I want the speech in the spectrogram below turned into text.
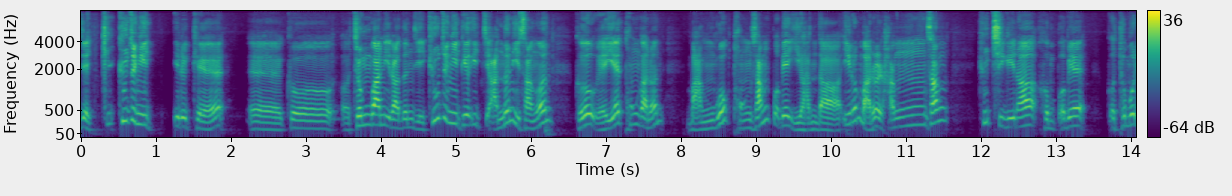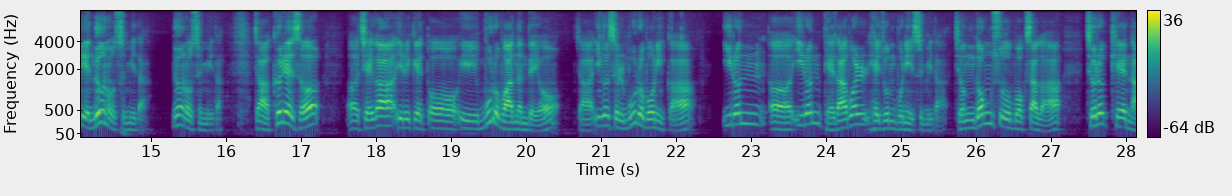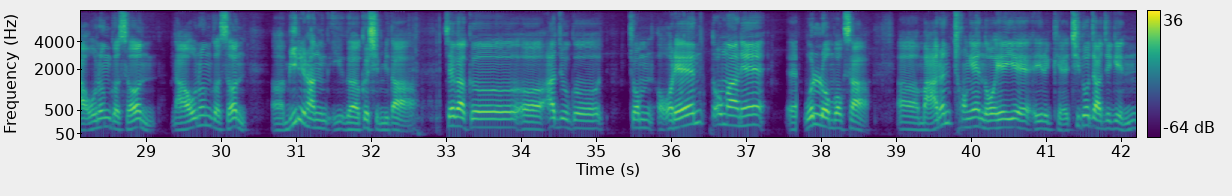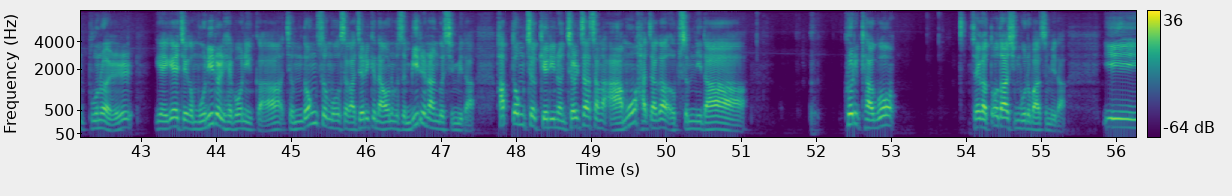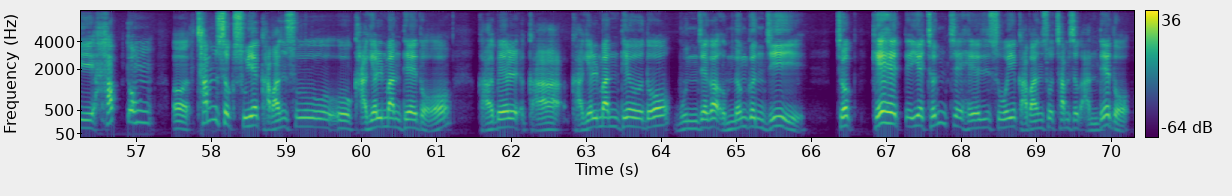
이제 규- 규정이 이렇게 에 그 정관이라든지 규정이 되어 있지 않는 이상은 그 외의 통과는 만국 통상법에 의한다. 이런 말을 항상 규칙이나 헌법의 끄트머리에 넣어 놓습니다. 넣어 놓습니다. 자, 그래서 어 제가 이렇게 또 이 물어봤는데요. 자, 이것을 물어보니까 이런 어 이런 대답을 해준 분이 있습니다. 정동수 목사가 저렇게 나오는 것은 나오는 것은 어, 미련한 것입니다. 제가 그 어, 아주 그 좀 오랜 동안의 에, 원로 목사 어, 많은 총회 노회의 이렇게 지도자적인 분을 에게 제가 문의를 해보니까 정동수 목사가 저렇게 나오는 것은 미련한 것입니다. 합동적 결의는 절차상 아무 하자가 없습니다. 그렇게 하고 제가 또 다시 물어봤습니다. 이 합동 어, 참석 수의 가반수 어, 가결만 돼도 가별 가, 가결만 되어도 문제가 없는 건지 즉 개회 때의 전체 회수의 가반수 참석 안 돼도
